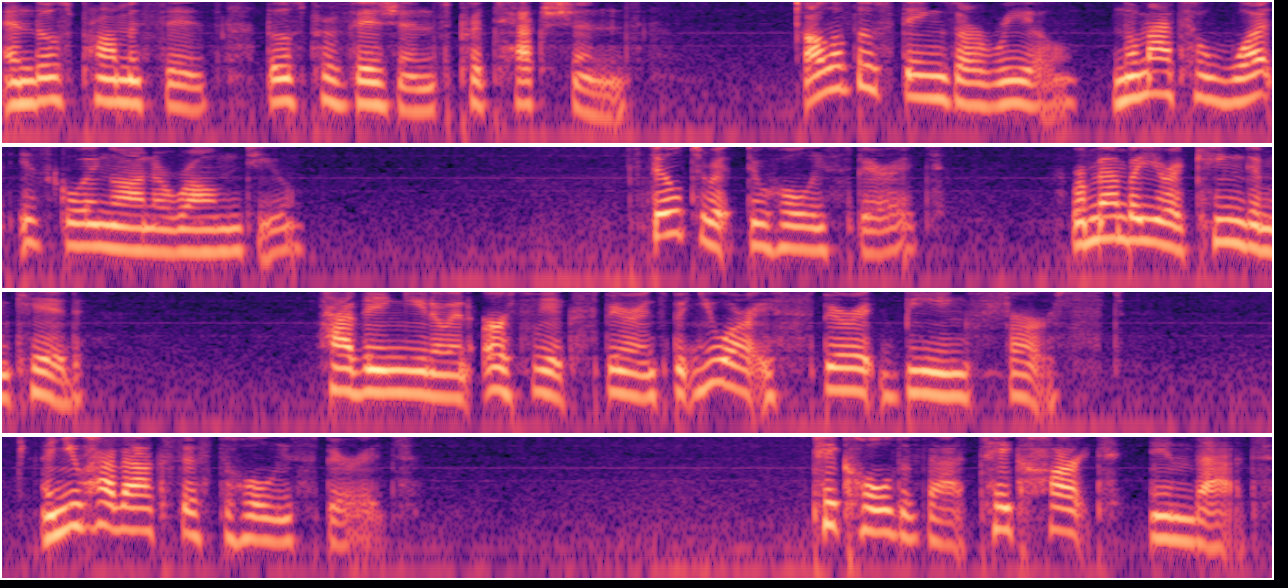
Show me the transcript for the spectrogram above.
And those promises, those provisions, protections, all of those things are real, no matter what is going on around you. Filter it through Holy Spirit. Remember, you're a kingdom kid having, you know, an earthly experience, but you are a spirit being first. And you have access to Holy Spirit. Take hold of that. Take heart in that.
